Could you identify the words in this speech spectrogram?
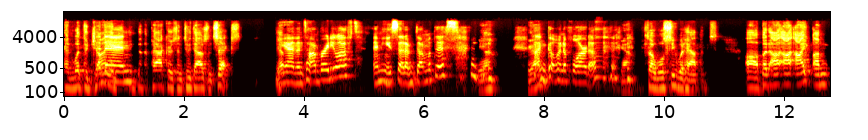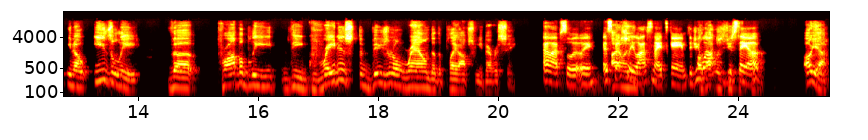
And what the Giants did to the Packers in 2006. Yep. Yeah, and then Tom Brady left and he said, I'm done with this. Yeah. yeah. I'm going to Florida. yeah. So we'll see what happens. Uh, but I, I, I'm, you know, easily the probably the greatest divisional round of the playoffs we've ever seen. Oh, absolutely. Especially last night's game. Did you oh, watch? Did you stay up? Oh yeah,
